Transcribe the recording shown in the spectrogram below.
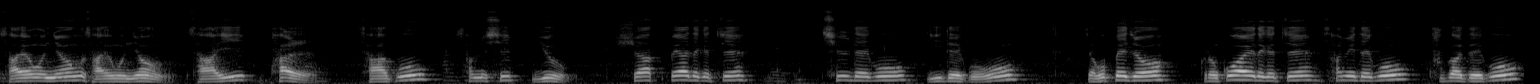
4영은 0, 4영은 0, 4, 2, 8, 4, 9, 36. 샥 빼야 되겠지? 7 되고, 2 되고. 자, 못 빼죠? 그럼 꼬아야 되겠지? 3이 되고, 9가 되고,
